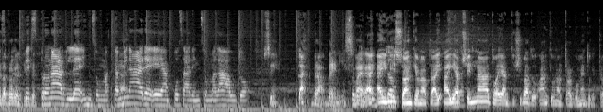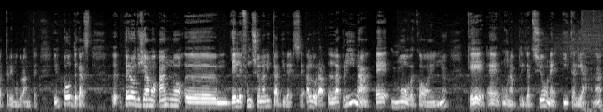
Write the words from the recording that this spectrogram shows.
per, per spronarle insomma, a camminare eh. e a posare insomma, l'auto. Sì. Ah, bravo, benissimo. Hai, hai, messo anche un altro, hai, hai accennato, hai anticipato anche un altro argomento che tratteremo durante il podcast. Eh, però diciamo hanno eh, delle funzionalità diverse. Allora, la prima è Movecoin, che è un'applicazione italiana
